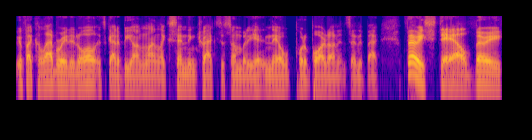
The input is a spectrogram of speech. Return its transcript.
if I collaborate at all it's got to be online like sending tracks to somebody and they'll put a part on it and send it back. Very stale, very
